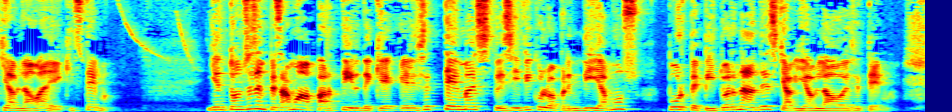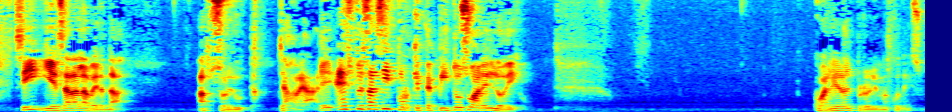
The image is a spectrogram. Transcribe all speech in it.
que hablaba de X tema. Y entonces empezamos a partir de que ese tema específico lo aprendíamos por Pepito Hernández que había hablado de ese tema. ¿Sí? Y esa era la verdad absoluta. Ya vea, e, esto es así porque Pepito Suárez lo dijo. ¿Cuál era el problema con eso?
